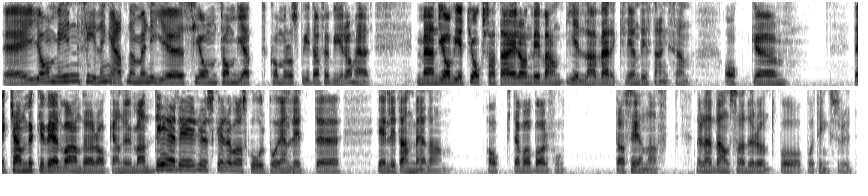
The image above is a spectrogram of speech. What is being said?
Eh, ja, min feeling är att nummer 9, Siom Tom Jet, kommer att spida förbi de här. Men jag vet ju också att Iron Vivant gillar verkligen distansen. Och eh, det kan mycket väl vara andra raka nu, men där ska det vara skor på enligt eh, enligt anmälan. Och det var barfota senast när den dansade runt på, på Tingsryd.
